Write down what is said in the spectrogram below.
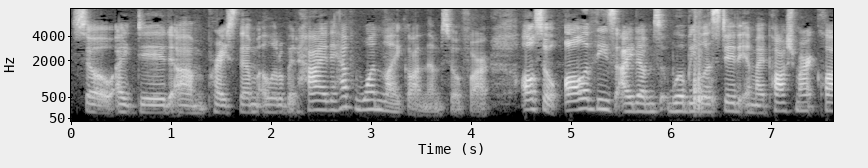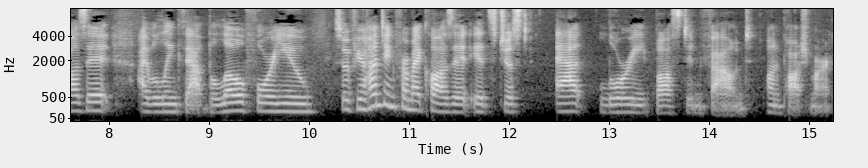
So I did um, price them a little bit high. They have one like on them so far. Also, all of these items will be listed in my Poshmark closet. I will link that below for you. So if you're hunting for my closet, it's just at Lori Boston Found on Poshmark,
